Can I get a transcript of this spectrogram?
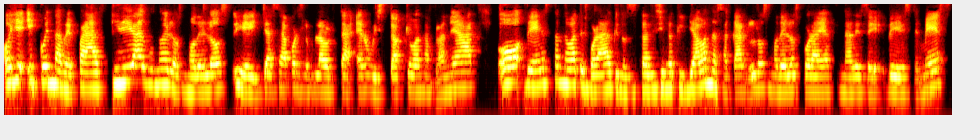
Oye, y cuéntame, para adquirir alguno de los modelos, eh, ya sea por ejemplo ahorita el restock que van a planear o de esta nueva temporada que nos estás diciendo que ya van a sacar los modelos por ahí a finales de, de este mes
